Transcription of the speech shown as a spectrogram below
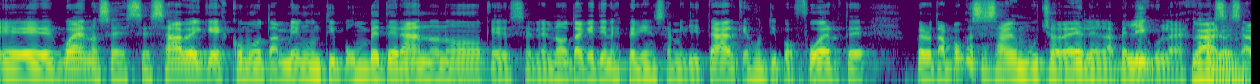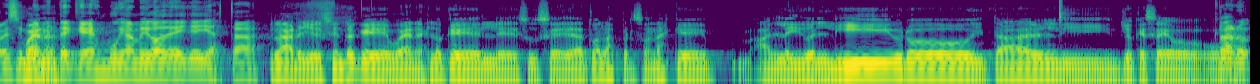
Eh, bueno, se, se, sabe que es como también un tipo, un veterano, ¿no? Que se le nota que tiene experiencia militar, que es un tipo fuerte, pero tampoco se sabe mucho de él en la película. claro. Se sabe simplemente que es muy amigo de ella y ya está. Claro, yo siento que, bueno, es lo que le sucede a todas las personas que han leído el libro y tal, y yo qué sé, o, claro.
